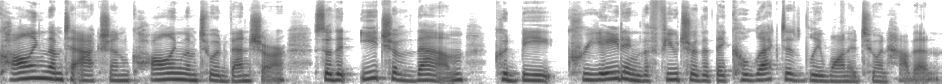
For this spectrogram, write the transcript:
calling them to action, calling them to adventure, so that each of them could be creating the future that they collectively wanted to inhabit.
